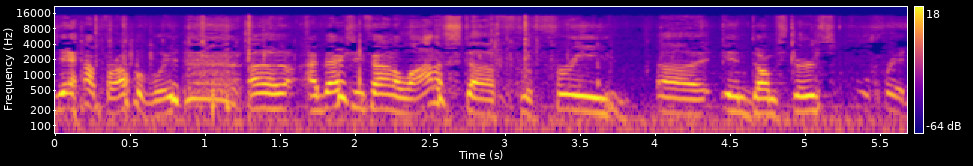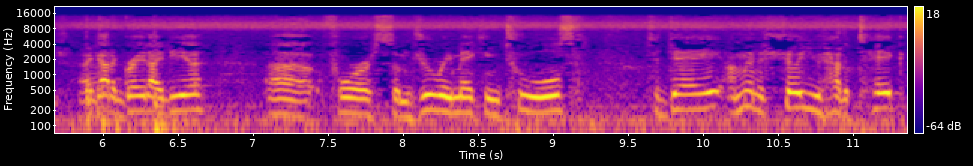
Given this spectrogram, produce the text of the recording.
yeah, probably. Uh, I've actually found a lot of stuff for free uh, in dumpsters. Fridge. I got a great idea uh, for some jewelry making tools. Today I'm going to show you how to take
